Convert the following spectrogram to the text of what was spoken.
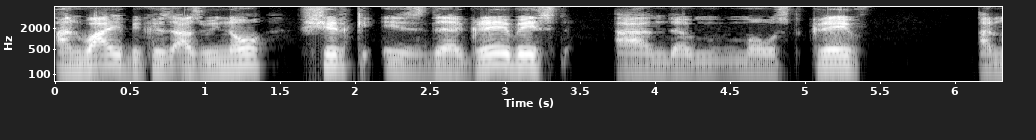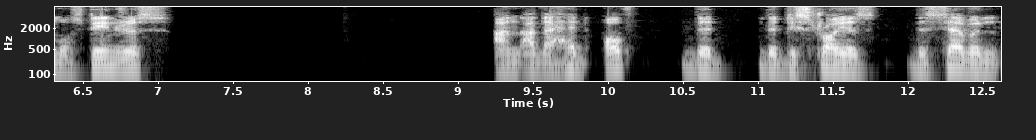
And why? Because as we know, shirk is the gravest and the most grave and most dangerous and at the head of the the destroyers, the seven,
